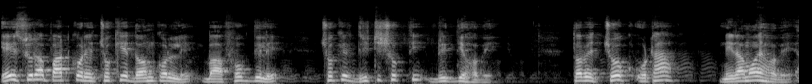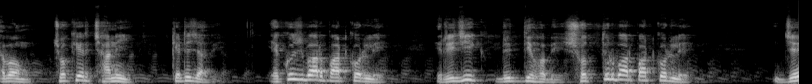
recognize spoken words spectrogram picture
এই সুরা পাঠ করে চোখে দম করলে বা ফুক দিলে চোখের দৃষ্টিশক্তি বৃদ্ধি হবে। তবে চোখ ওঠা নিরাময় হবে এবং চোখের ছানি কেটে যাবে। একুশ বার পাঠ করলে রিজিক বৃদ্ধি হবে। সত্তর বার পাঠ করলে যে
